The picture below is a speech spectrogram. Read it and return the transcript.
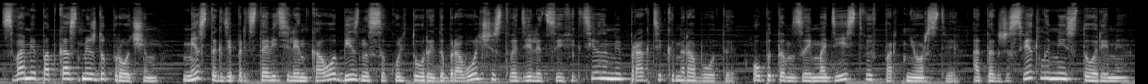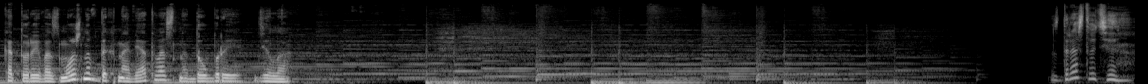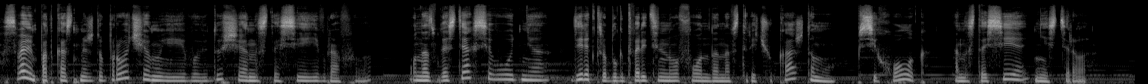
С вами подкаст «Между прочим» – место, где представители НКО, бизнеса, культуры и добровольчества делятся эффективными практиками работы, опытом взаимодействия в партнерстве, а также светлыми историями, которые, возможно, вдохновят вас на добрые дела. Здравствуйте, с вами подкаст «Между прочим» и его ведущая Анастасия Евграфова. У нас в гостях сегодня директор благотворительного фонда «Навстречу каждому», психолог Анастасия Нестерова.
